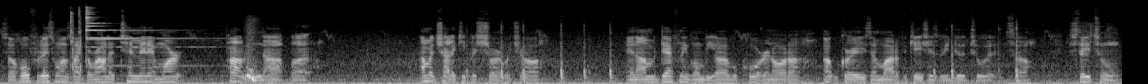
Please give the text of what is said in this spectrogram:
So hopefully this one's like around the 10 minute mark. Probably not, but I'm gonna try to keep it short with y'all. And I'm definitely gonna be uh, recording all the upgrades and modifications we do to it. So stay tuned.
